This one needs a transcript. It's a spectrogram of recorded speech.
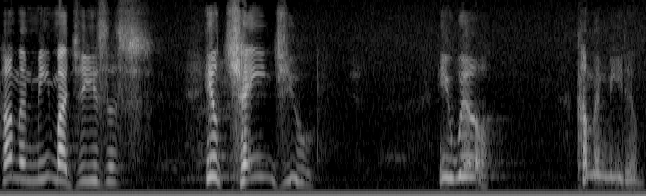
come and meet my Jesus. He'll change you. He will. Come and meet him.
